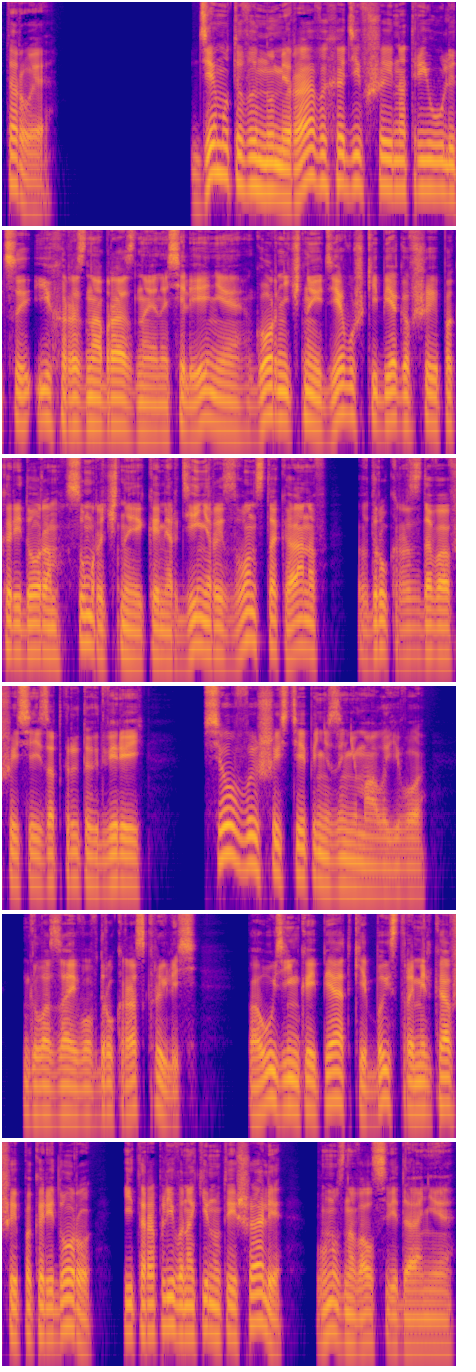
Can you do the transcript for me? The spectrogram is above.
Второе. Демутовы номера, выходившие на три улицы, их разнообразное население, горничные девушки, бегавшие по коридорам, сумрачные камердинеры, звон стаканов, вдруг раздававшийся из открытых дверей, все в высшей степени занимало его. Глаза его вдруг раскрылись. По узенькой пятке, быстро мелькавшей по коридору, и торопливо накинутой шали, он узнавал свидание.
